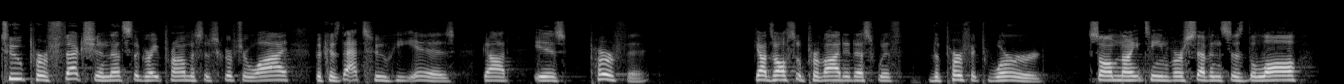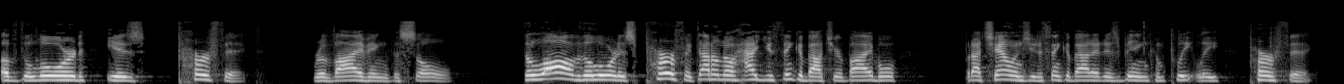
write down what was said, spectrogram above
to perfection. That's the great promise of Scripture. Why? Because that's who he is. God is perfect. God's also provided us with the perfect word. Psalm 19, verse 7 says, The law of the Lord is perfect, reviving the soul. The law of the Lord is perfect. I don't know how you think about your Bible, but I challenge you to think about it as being completely perfect.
